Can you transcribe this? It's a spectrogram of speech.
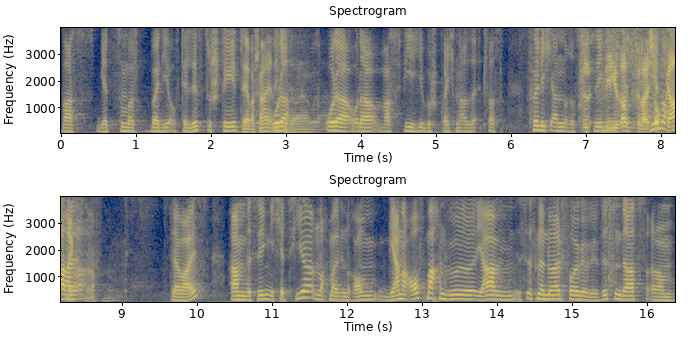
was jetzt zum Beispiel bei dir auf der Liste steht. Sehr wahrscheinlich oder, sogar, ja. oder, oder was wir hier besprechen, also etwas völlig anderes. Deswegen Wie gesagt, vielleicht auch gar nichts, ne? Wer weiß. Ähm, weswegen ich jetzt hier nochmal den Raum gerne aufmachen würde. Ja, es ist eine Nerd-Folge, wir wissen das. Ähm,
